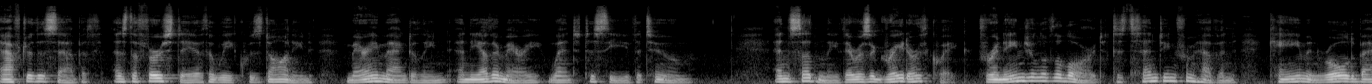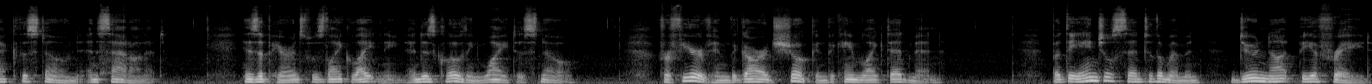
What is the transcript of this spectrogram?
After the Sabbath, as the first day of the week was dawning, Mary Magdalene and the other Mary went to see the tomb. And suddenly there was a great earthquake, for an angel of the Lord, descending from heaven, came and rolled back the stone and sat on it. His appearance was like lightning, and his clothing white as snow. For fear of him, the guards shook and became like dead men. But the angel said to the women, Do not be afraid,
